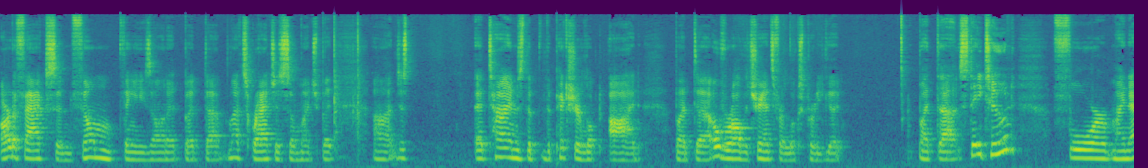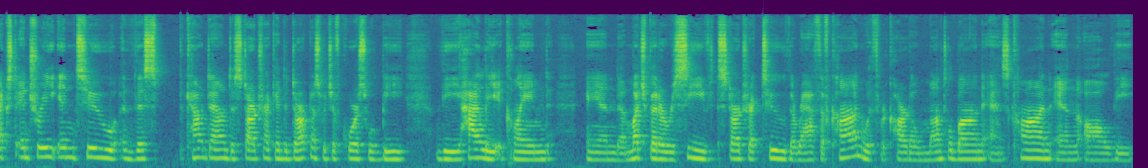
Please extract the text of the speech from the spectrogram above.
artifacts and film thingies on it, but uh, not scratches so much. But uh, just at times the the picture looked odd, but uh, overall the transfer looks pretty good. But uh, stay tuned for my next entry into this countdown to Star Trek Into Darkness, which of course will be the highly acclaimed and uh, much better received Star Trek II The Wrath of Khan with Ricardo Montalban as Khan and all the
